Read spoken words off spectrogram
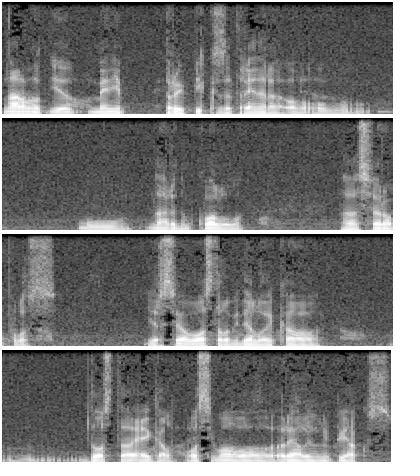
Naravno, je, meni je prvi pik za trenera o, o, u narednom kolu uh, Sferopulos. Jer sve ovo ostalo mi deluje kao mm, dosta egal, osim ovo Real Olimpijakos.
